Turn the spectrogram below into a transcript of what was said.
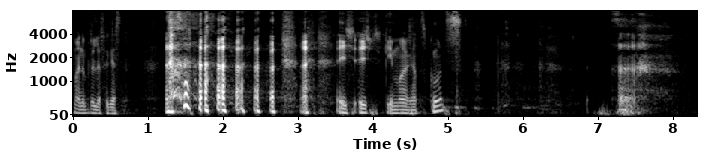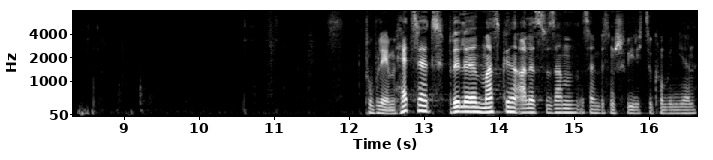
meine Brille vergessen. ich ich gehe mal ganz kurz. Problem. Headset, Brille, Maske, alles zusammen ist ein bisschen schwierig zu kombinieren.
